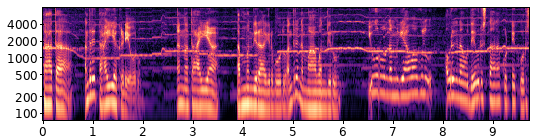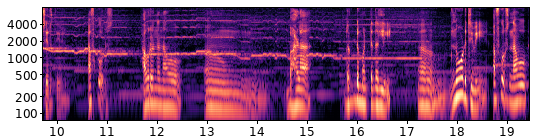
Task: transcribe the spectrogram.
ತಾತ ಅಂದರೆ ತಾಯಿಯ ಕಡೆಯವರು ನನ್ನ ತಾಯಿಯ ತಮ್ಮಂದಿರಾಗಿರ್ಬೋದು ಅಂದರೆ ನಮ್ಮ ಮಾವಂದಿರು ಇವರು ನಮಗೆ ಯಾವಾಗಲೂ ಅವರಿಗೆ ನಾವು ದೇವರ ಸ್ಥಾನ ಕೊಟ್ಟು ಕೂರಿಸಿರ್ತೀವಿ. ಅಫ್ಕೋರ್ಸ್ ಅವರನ್ನು ನಾವು ಬಹಳ ದೊಡ್ಡ ಮಟ್ಟದಲ್ಲಿ ನೋಡ್ತೀವಿ. ಅಫ್ಕೋರ್ಸ್ ನಾವು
